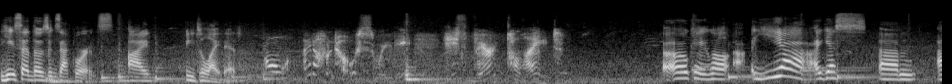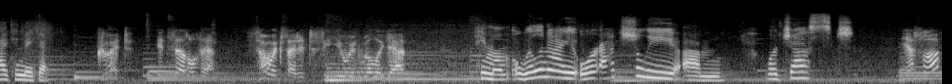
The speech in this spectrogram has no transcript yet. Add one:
He said those exact words. I'd be delighted. Oh, I don't know, sweetie. He's very polite. Okay, well, uh, yeah, I guess um, I can make it. Good. It's settled then. So excited to see you and Will again. Hey, Mom, Will and I, we're actually, um, we're just, Yes, love?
